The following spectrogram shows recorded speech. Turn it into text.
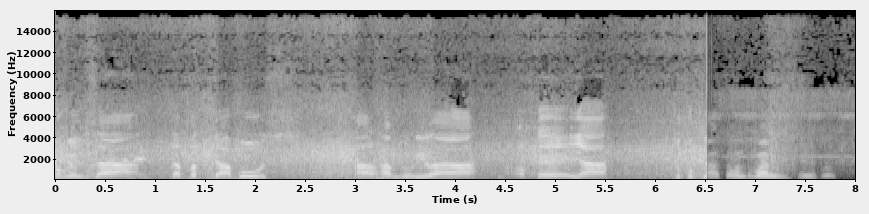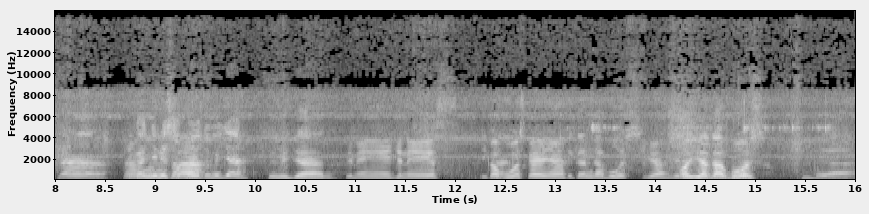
pemirsa dapat gabus. Alhamdulillah. Oke, ya. Cukup ya, teman-teman. Nah, Nah, ikan jenis apa itu Mija? Ini jar. ini jenis Ikan. gabus kayaknya Ikan gabus. ya Oh iya gabus. Ya,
